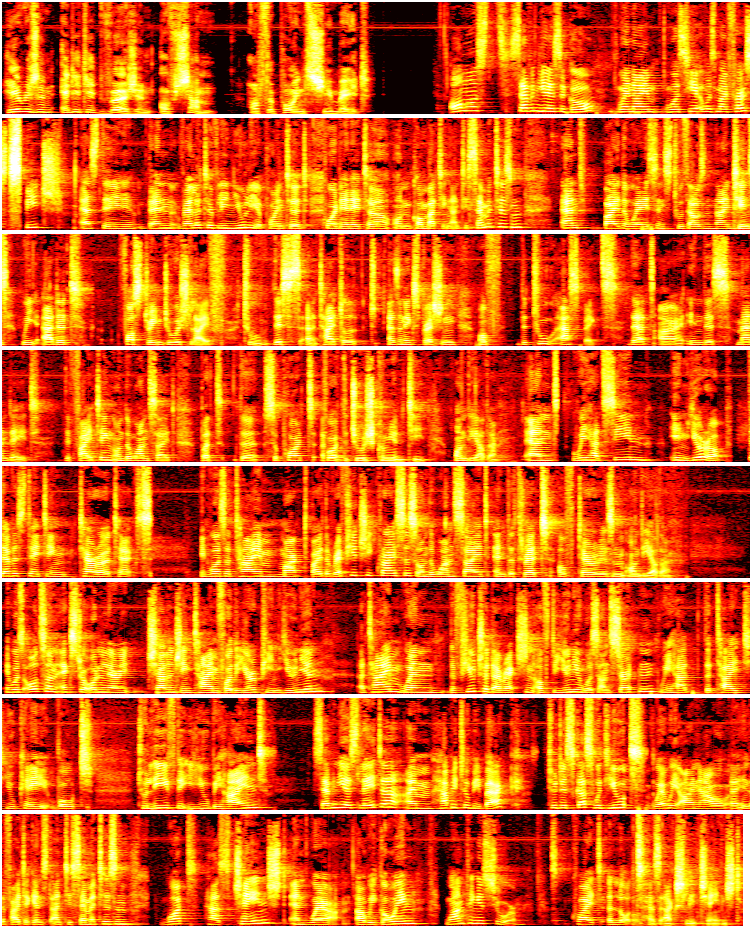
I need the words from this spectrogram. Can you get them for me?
Here is an edited version of some of the points she made. Almost seven years ago, when I was here, it was my first speech as the then relatively newly appointed coordinator on combating anti Semitism. And by the way, since 2019, we added fostering Jewish life to this uh, title as an expression of the two aspects that are in this mandate the fighting on the one side, but the support for the Jewish community on the other. And we had seen in Europe devastating terror attacks. It was a time marked by the refugee crisis on the one side and the threat of terrorism on the other. It was also an extraordinary challenging time for the European Union, a time when the future direction of the Union was uncertain. We had the tight UK vote to leave the EU behind. Seven years later, I'm happy to be back to discuss with you where we are now uh, in the fight against anti Semitism, what has changed, and where are we going. One thing is sure quite a lot has actually changed.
